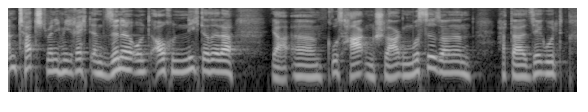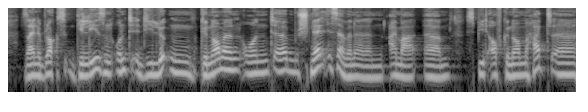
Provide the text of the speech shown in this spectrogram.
untouched, wenn ich mich recht entsinne und auch nicht, dass er da ja, äh, groß Haken schlagen musste, sondern hat da sehr gut seine Blogs gelesen und in die Lücken genommen. Und ähm, schnell ist er, wenn er dann einmal ähm, Speed aufgenommen hat. Äh,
